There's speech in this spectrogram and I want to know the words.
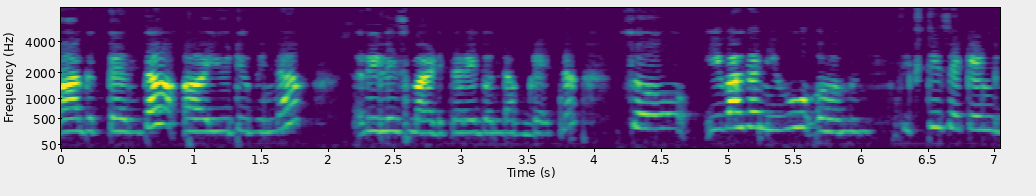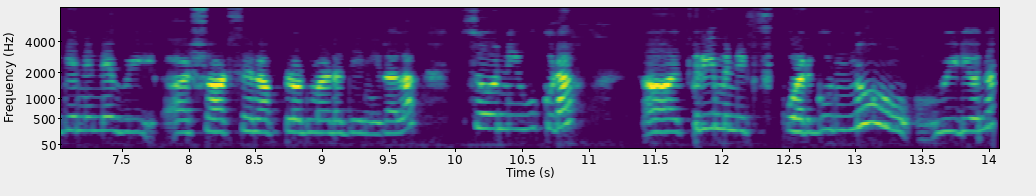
ಆಗುತ್ತೆ ಅಂತ ಯೂಟ್ಯೂಬಿಂದ ರಿಲೀಸ್ ಮಾಡಿದ್ದಾರೆ ಇದೊಂದು ಅಪ್ಡೇಟ್ನ ಸೊ ಇವಾಗ ನೀವು ಸಿಕ್ಸ್ಟಿ ಸೆಕೆಂಡ್ಗೆನೇ ವಿ ಶಾರ್ಟ್ಸ್ ಏನು ಅಪ್ಲೋಡ್ ಮಾಡೋದೇನಿರಲ್ಲ ಸೊ ನೀವು ಕೂಡ ತ್ರೀ ಮಿನಿಟ್ಸ್ವರೆಗೂ ವಿಡಿಯೋನ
